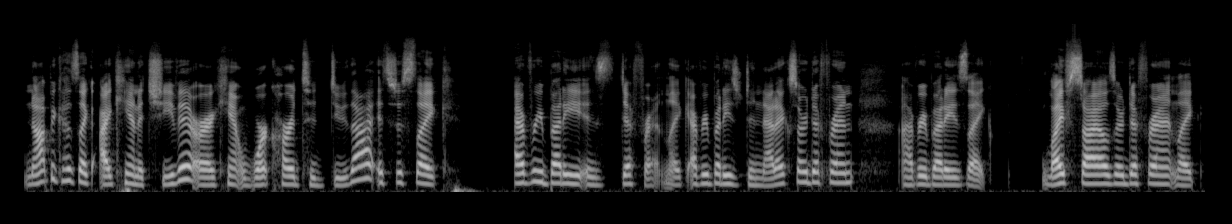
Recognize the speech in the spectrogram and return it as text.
not because like I can't achieve it or I can't work hard to do that. It's just like everybody is different. Like everybody's genetics are different. Everybody's like lifestyles are different. Like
